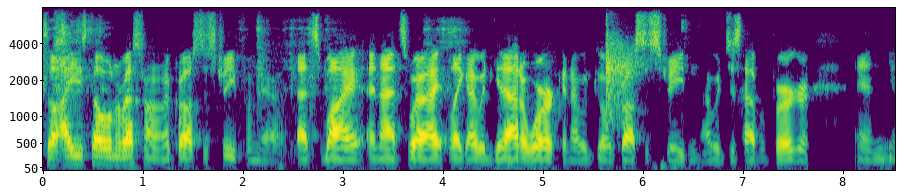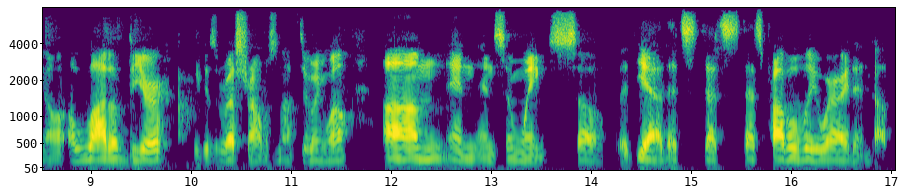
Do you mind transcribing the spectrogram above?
so I used to own a restaurant across the street from there. That's why, and that's where I like I would get out of work and I would go across the street and I would just have a burger and you know a lot of beer because the restaurant was not doing well, um, and and some wings. So, yeah, that's that's that's probably where I'd end up.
